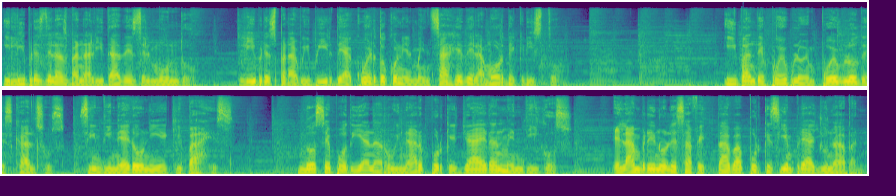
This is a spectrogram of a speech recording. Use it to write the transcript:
y libres de las banalidades del mundo, libres para vivir de acuerdo con el mensaje del amor de Cristo. Iban de pueblo en pueblo descalzos, sin dinero ni equipajes. No se podían arruinar porque ya eran mendigos, el hambre no les afectaba porque siempre ayunaban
